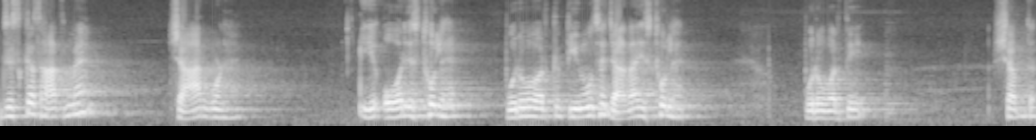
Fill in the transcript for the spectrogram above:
जिसके साथ में चार गुण हैं। ये और स्थूल है, पूर्ववर्ती तीनों से ज़्यादा स्थूल है। पूर्ववर्ती शब्द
